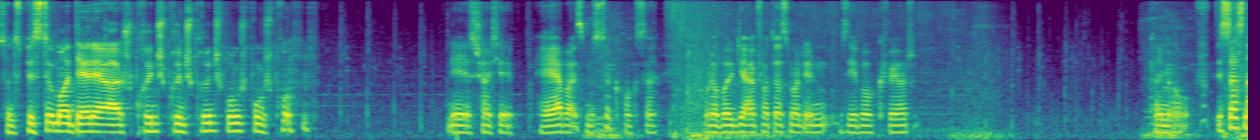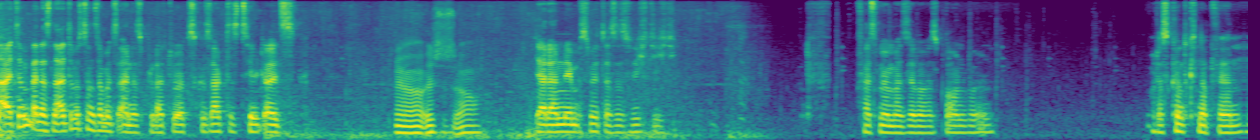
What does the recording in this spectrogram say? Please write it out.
Sonst bist du immer der, der Sprint, Sprint, Sprint, Sprung, Sprung, Sprung. Nee, es scheint hier. Hä, aber es müsste Krog sein. Oder wollen die einfach, dass man den See überquert? Kann ich mir auch. Ist das ein Item? Wenn das ein Item ist, dann sammelt es ein, das Blatt. Du hast gesagt, das zählt als. Ja, ist es auch. Ja, dann nehmen es mit, das ist wichtig. Falls wir mal selber was bauen wollen. Oh, das könnte knapp werden.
